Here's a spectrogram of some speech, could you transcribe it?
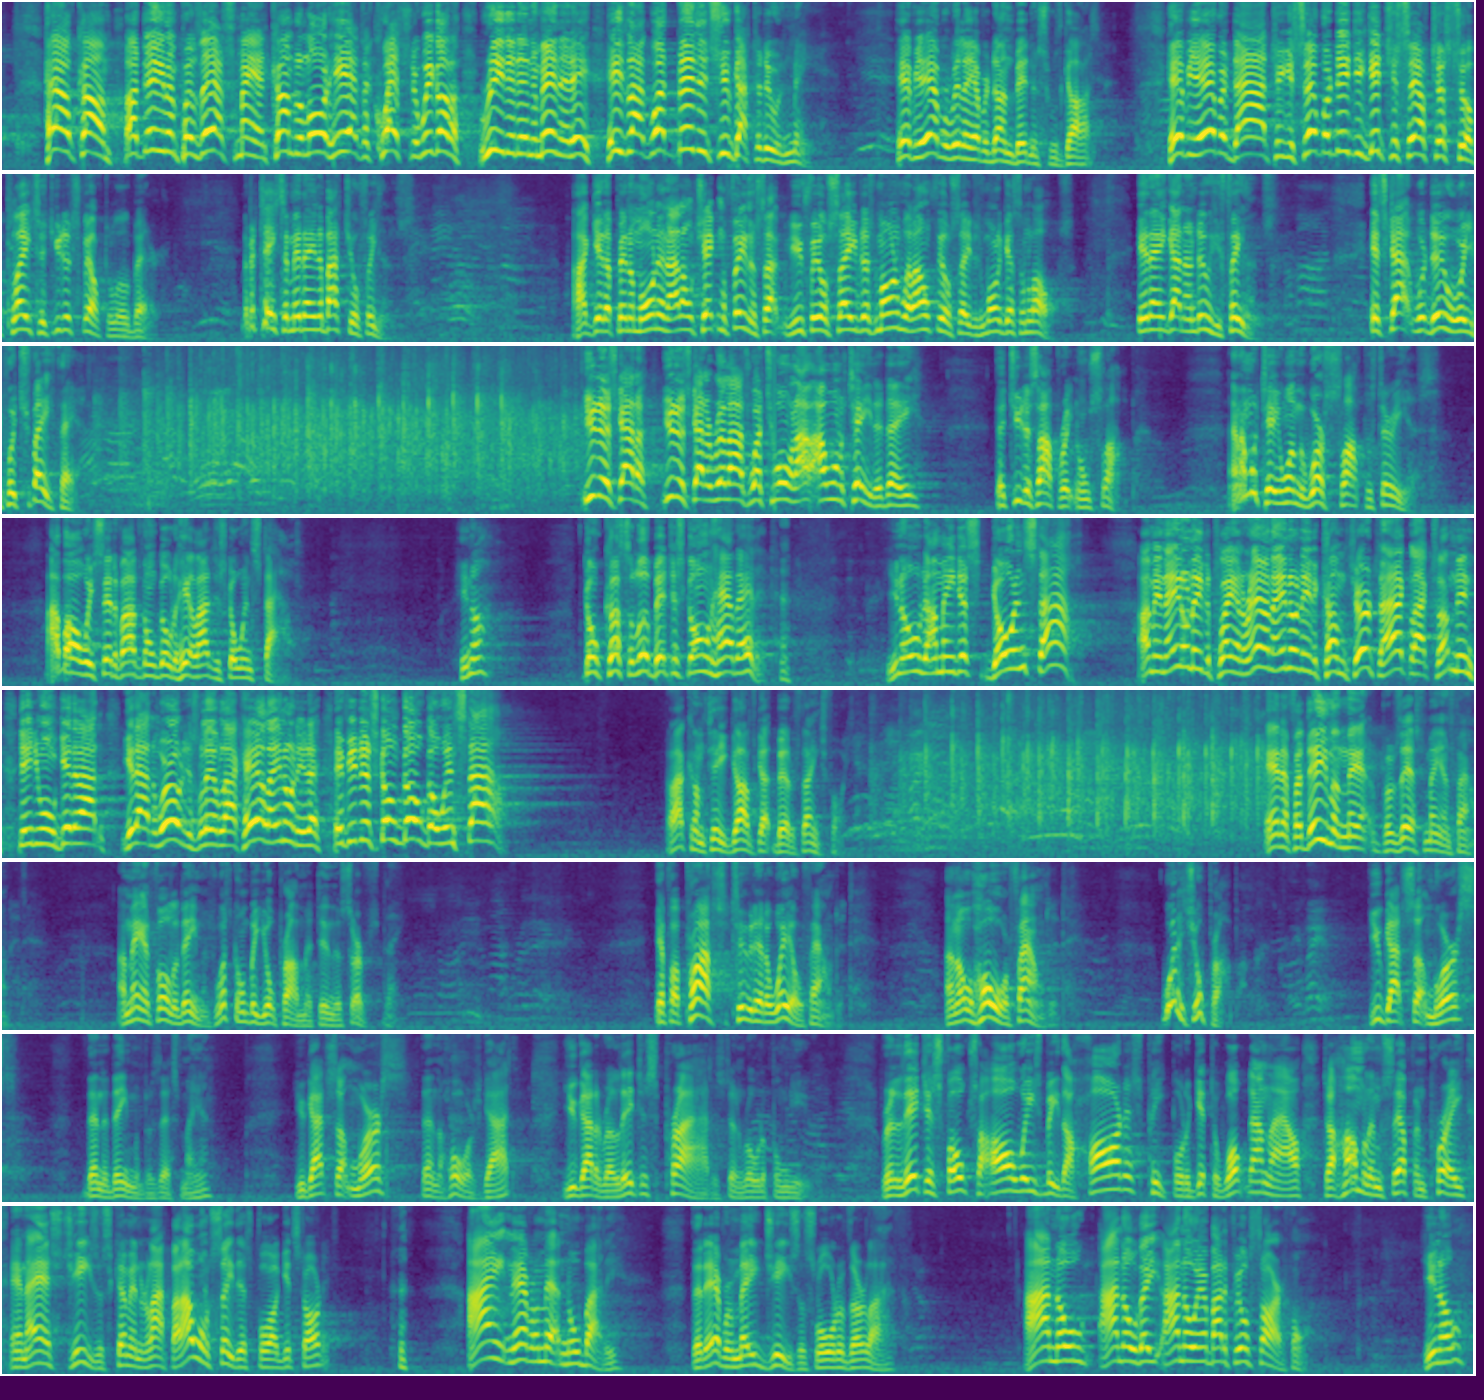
How come a demon possessed man come to the Lord? He has a question. We're going to read it in a minute. He, he's like, What business you got to do with me? Have you ever really ever done business with God? Have you ever died to yourself, or did you get yourself just to a place that you just felt a little better? Let me tell you something, it ain't about your feelings. I get up in the morning, I don't check my feelings. Like, you feel saved this morning? Well, I don't feel saved this morning. Guess I'm lost. It ain't got nothing to do with your feelings. It's got to do where you put your faith at. You just gotta, you just gotta realize what you want. I, I want to tell you today that you're just operating on slop. And I'm to tell you one of the worst slops there is. I've always said if I was going to go to hell, I'd just go in style. You know? Go cuss a little bit, just go and have at it. You know, I mean, just go in style. I mean, they don't need to playing around. They don't need to come to church and act like something. Then, then you want to get out, get out in the world and just live like hell. They don't need that. If you're just going to go, go in style. But I come tell you, God's got better things for you. And if a demon man, possessed man found it, a man full of demons, what's going to be your problem at the end of the service today? If a prostitute at a well found it, an old whore found it, what is your problem? Amen. You got something worse than the demon possessed man. You got something worse than the whore's got. You got a religious pride that's done rolled up on you. Religious folks will always be the hardest people to get to walk down the aisle, to humble himself and pray and ask Jesus to come in their life. But I want to say this before I get started. I ain't never met nobody that ever made Jesus Lord of their life. I know, I know they, I know everybody feels sorry for them. You know,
